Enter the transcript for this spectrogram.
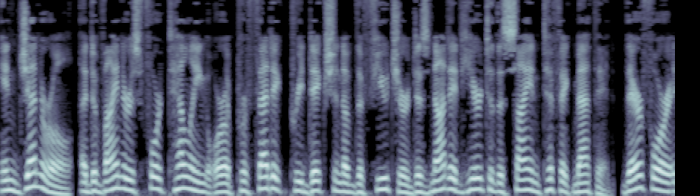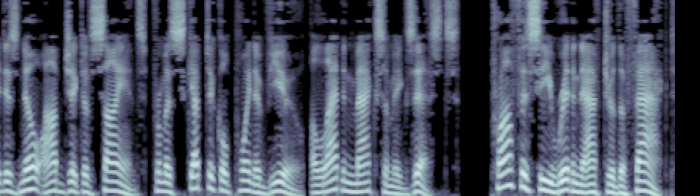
In general, a diviner's foretelling or a prophetic prediction of the future does not adhere to the scientific method, therefore it is no object of science. From a skeptical point of view, a Latin maxim exists, prophecy written after the fact,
